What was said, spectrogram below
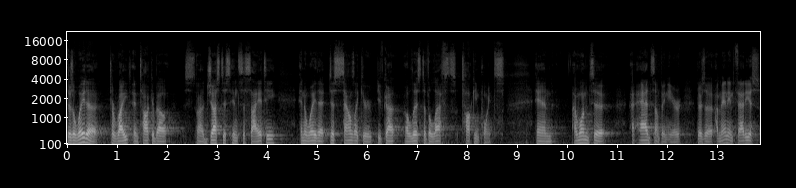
there's a way to, to write and talk about uh, justice in society in a way that just sounds like you're, you've got a list of the left's talking points. And I wanted to add something here. There's a, a man named Thaddeus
